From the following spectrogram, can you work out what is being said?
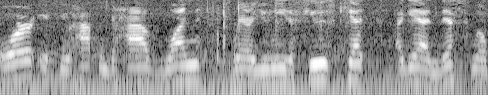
Or if you happen to have one where you need a fuse kit, again, this will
